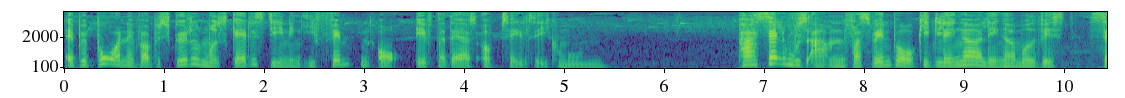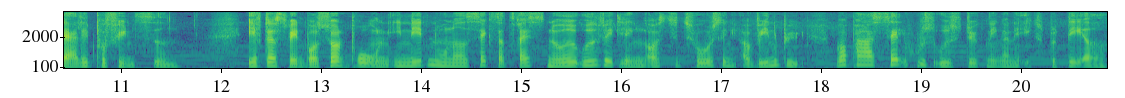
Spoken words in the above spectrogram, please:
at beboerne var beskyttet mod skattestigning i 15 år efter deres optagelse i kommunen. Parcelhusarmen fra Svendborg gik længere og længere mod vest, særligt på Fyns siden. Efter Svendborg Sundbroen i 1966 nåede udviklingen også til Tåsing og Vindeby, hvor parcelhusudstykningerne eksploderede.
